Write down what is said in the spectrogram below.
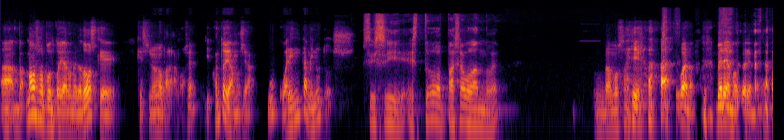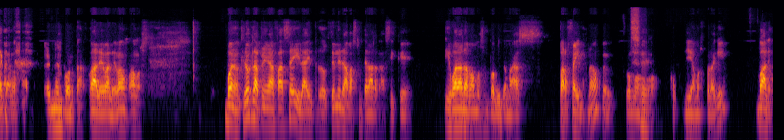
Ah, vamos al punto ya número dos, que, si no, no paramos. ¿eh? ¿Y cuánto llevamos ya? 40 uh, minutos. Sí, sí, esto pasa volando, ¿eh? Vamos a llegar. bueno, veremos, veremos. pero no importa. Vale, vale, vamos, vamos. Bueno, creo que la primera fase y la introducción era bastante larga, así que igual ahora vamos un poquito más perfecto, ¿no? Como, digamos por aquí. Vale.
